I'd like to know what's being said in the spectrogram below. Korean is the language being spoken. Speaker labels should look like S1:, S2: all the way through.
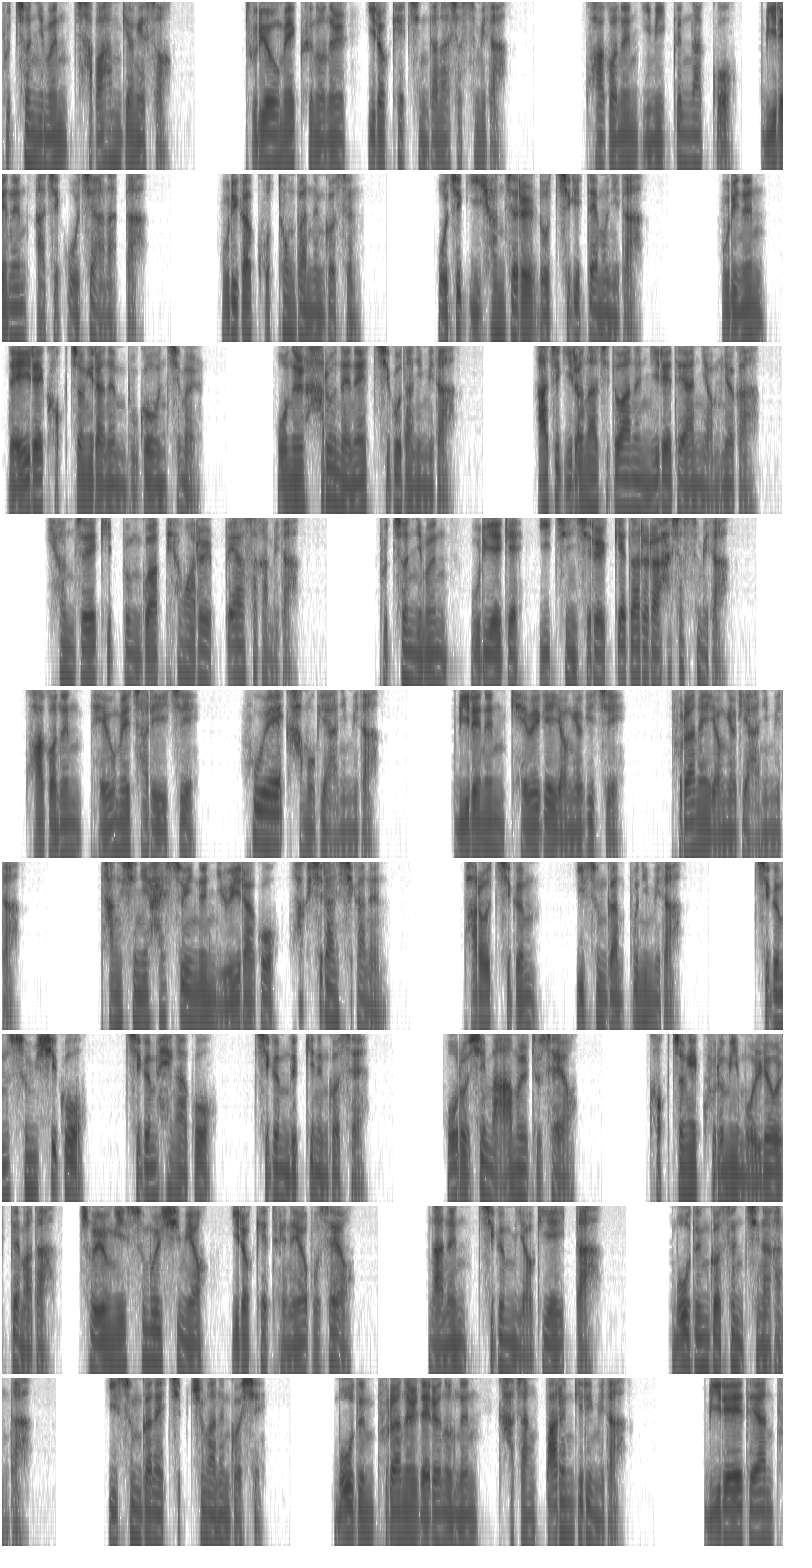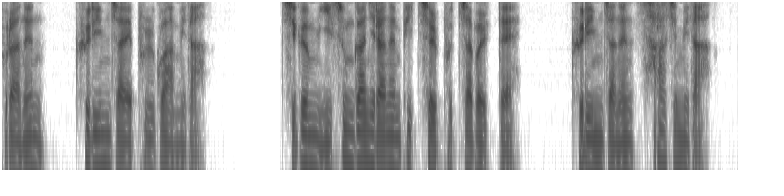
S1: 부처님은 자바함경에서 두려움의 근원을 이렇게 진단하셨습니다. 과거는 이미 끝났고 미래는 아직 오지 않았다. 우리가 고통받는 것은 오직 이 현재를 놓치기 때문이다. 우리는 내일의 걱정이라는 무거운 짐을 오늘 하루 내내 지고 다닙니다. 아직 일어나지도 않은 일에 대한 염려가 현재의 기쁨과 평화를 빼앗아 갑니다. 부처님은 우리에게 이 진실을 깨달으라 하셨습니다. 과거는 배움의 자리이지 후회의 감옥이 아닙니다. 미래는 계획의 영역이지 불안의 영역이 아닙니다. 당신이 할 수 있는 유일하고 확실한 시간은 바로 지금 이 순간뿐입니다. 지금 숨 쉬고, 지금 행하고, 지금 느끼는 것에 오롯이 마음을 두세요. 걱정의 구름이 몰려올 때마다 조용히 숨을 쉬며 이렇게 되뇌어 보세요. 나는 지금 여기에 있다. 모든 것은 지나간다. 이 순간에 집중하는 것이 모든 불안을 내려놓는 가장 빠른 길입니다. 미래에 대한 불안은 그림자에 불과합니다. 지금 이 순간이라는 빛을 붙잡을 때 그림자는 사라집니다.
